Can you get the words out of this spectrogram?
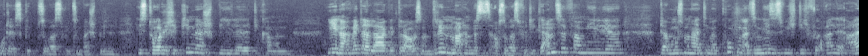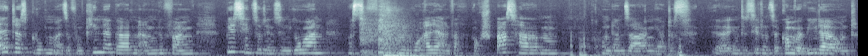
Oder es gibt sowas wie zum Beispiel historische Kinderspiele, die kann man je nach Wetterlage draußen und drinnen machen. Das ist auch sowas für die ganze Familie da muss man halt immer gucken. Also mir ist es wichtig für alle Altersgruppen, also vom Kindergarten angefangen bis hin zu den Senioren, was zu finden, wo alle einfach auch Spaß haben und dann sagen, ja, das äh, interessiert uns, da kommen wir wieder und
